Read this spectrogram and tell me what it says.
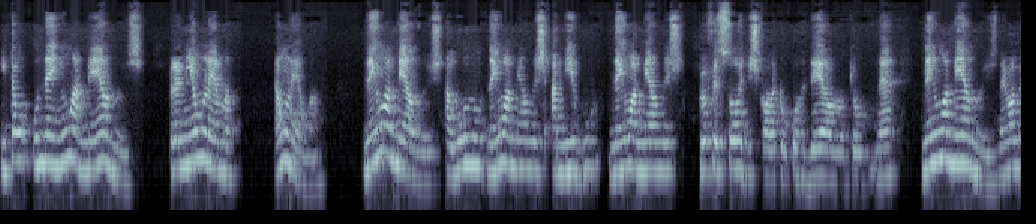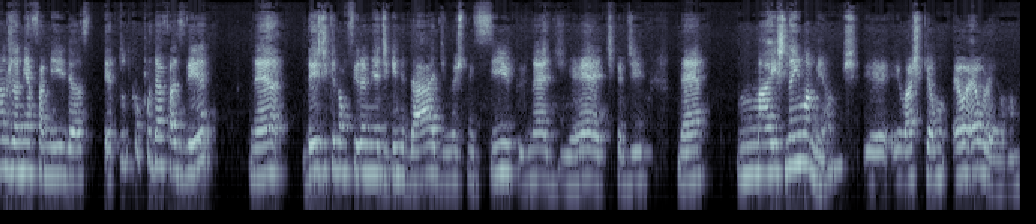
Então, o nenhum a menos, para mim é um lema. É um lema. Nenhum a menos aluno, nenhum a menos amigo, nenhum a menos professor de escola que eu coordeno, que eu, né? Nenhum a menos, nenhum a menos da minha família. É tudo que eu puder fazer, né? Desde que não fira a minha dignidade, meus princípios, né? De ética, de, né? Mas nenhum a menos. Eu acho que é, um, é, é o lema.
